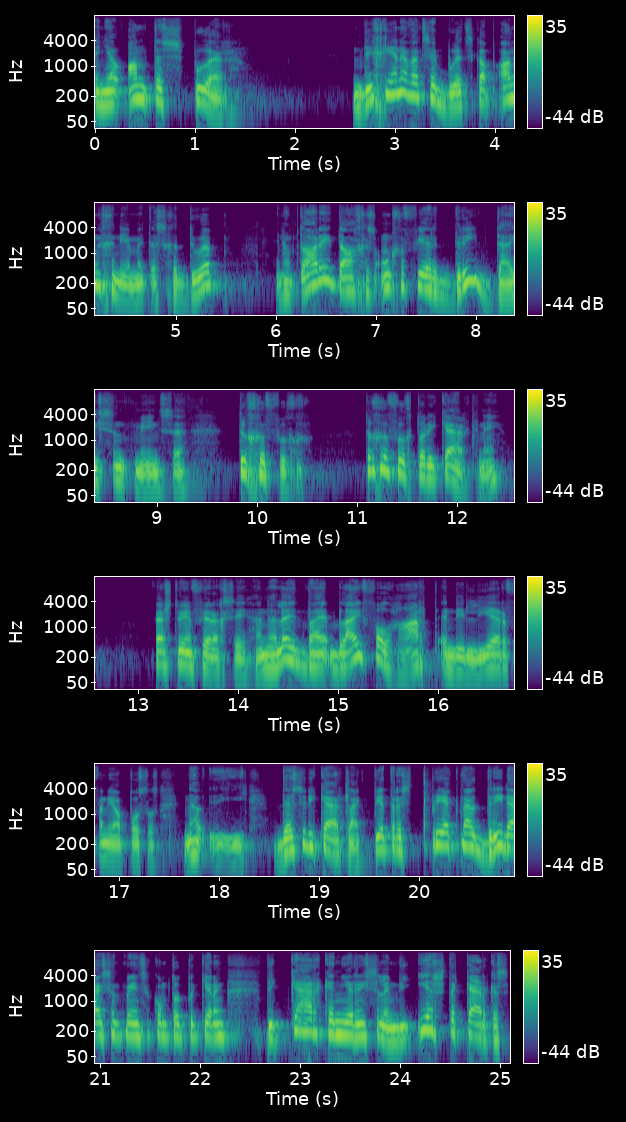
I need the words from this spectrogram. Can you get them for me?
en jou aan te spoor. En diegene wat sy boodskap aangeneem het, is gedoop En op daardie dag is ongeveer 3000 mense toegevoeg. Toegevoeg tot die kerk, nê? Vers 42 sê: "En hulle het by, bly volhard in die leer van die apostels." Nou dis hoe die kerk lyk. Petrus preek nou 3000 mense kom tot bekering. Die kerk in Jerusalem, die eerste kerk is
